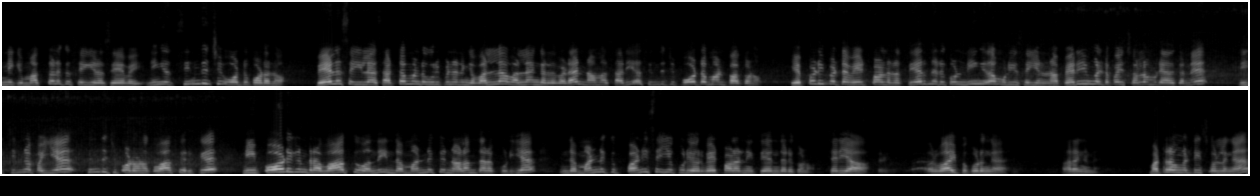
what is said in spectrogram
இன்னைக்கு மக்களுக்கு செய்யற சேவை. நீங்க சிந்திச்சு ஓட்டு போடணும். வேலை செய்யல சட்டமன்ற உறுப்பினர் நீங்க வல்ல வல்லங்கிறத விட நம்ம சரியா சிந்திச்சு போட்டோமான்னு பார்க்கணும். எப்படிப்பட்ட வேட்பாளரை தேர்ந்தெடுக்கணும் நீங்க தான் முடிவு செய்யணும். நான் பெரியவங்கள்ட்ட போய் சொல்ல முடியாது கண்ணு. நீ சின்ன பையன் சிந்திச்சு போட உனக்கு வாக்கு இருக்கு. நீ போடுகின்ற வாக்கு வந்து இந்த மண்ணுக்கு நலம் தரக்கூடிய இந்த மண்ணுக்கு பணி செய்யக்கூடிய ஒரு வேட்பாளர் நீ தேர்ந்தெடுக்கணும். சரியா? ஒரு வாய்ப்பு கொடுங்க. வரங்கண்ணு. மற்றவங்கள்ட்டையும் சொல்லுங்க.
